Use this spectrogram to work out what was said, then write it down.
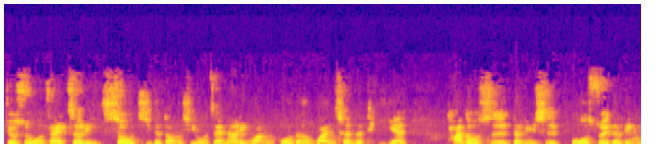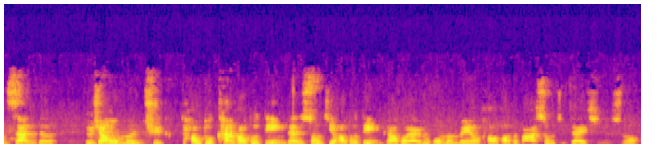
就是我在这里收集的东西，我在那里玩过的完成的体验，它都是等于是破碎的、零散的。就像我们去好多看好多电影，但是收集好多电影票回来，如果我们没有好好的把它收集在一起的时候，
